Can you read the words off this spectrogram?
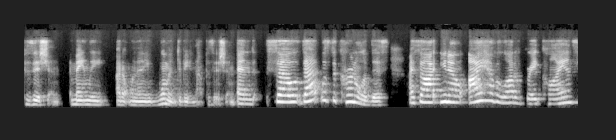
position. Mainly, I don't want any woman to be in that position. And so that was the kernel of this. I thought, you know, I have a lot of great clients.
